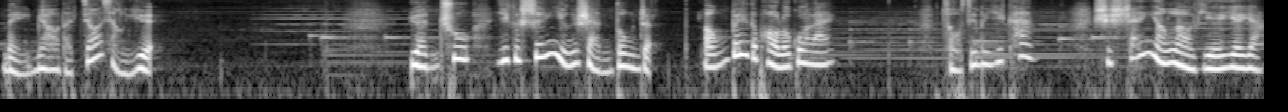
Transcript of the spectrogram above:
美妙的交响乐。远处一个身影闪动着，狼狈地跑了过来。走近了一看，是山羊老爷爷呀。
